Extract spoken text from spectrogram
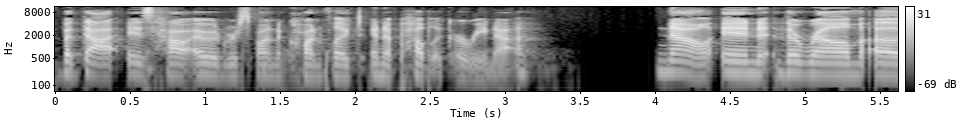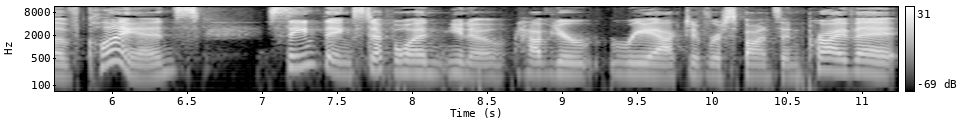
But that is how I would respond to conflict in a public arena. Now, in the realm of clients, same thing. Step one, you know, have your reactive response in private,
